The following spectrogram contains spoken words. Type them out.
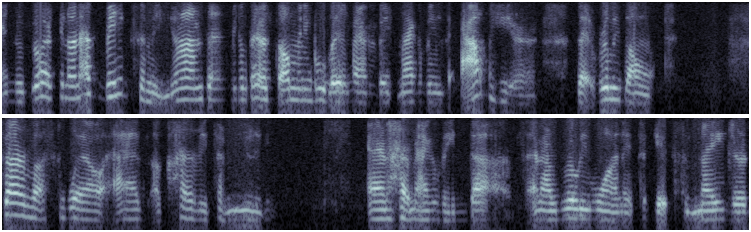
in New York. You know, and that's big to me. You know what I'm saying? Because there are so many bootleg magazine, magazines out here that really don't serve us well as a curvy community, and her magazine does. And I really wanted to get some major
